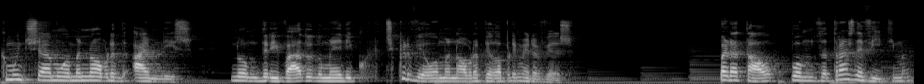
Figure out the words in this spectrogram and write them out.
que muitos chamam a manobra de Heimlich, nome derivado do médico que descreveu a manobra pela primeira vez. Para tal, pomos-nos atrás da vítima,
